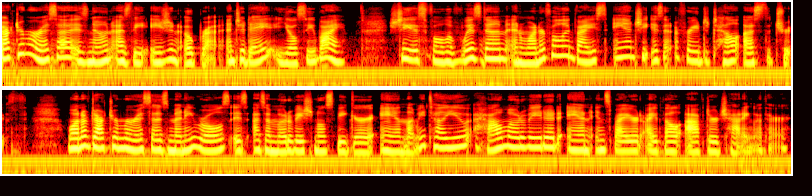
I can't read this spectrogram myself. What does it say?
Dr. Marissa is known as the Asian Oprah, and today you'll see why. She is full of wisdom and wonderful advice, and she isn't afraid to tell us the truth. One of Dr. Marissa's many roles is as a motivational speaker, and let me tell you how motivated and inspired I felt after chatting with her.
